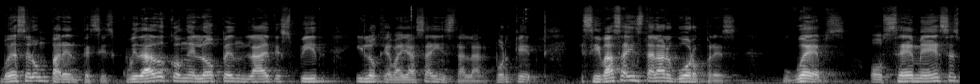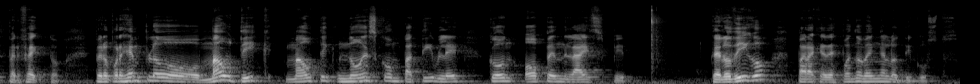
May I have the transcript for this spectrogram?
Voy a hacer un paréntesis. Cuidado con el Open Light Speed y lo que vayas a instalar. Porque si vas a instalar WordPress, webs o CMS, perfecto. Pero por ejemplo, Mautic, Mautic no es compatible con Open Light Speed. Te lo digo para que después no vengan los disgustos.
